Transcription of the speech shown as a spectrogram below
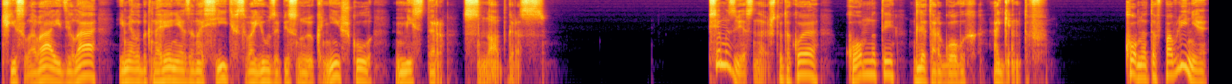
чьи слова и дела имел обыкновение заносить в свою записную книжку мистер Снотграсс. Всем известно, что такое комнаты для торговых агентов. Комната в Павлине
